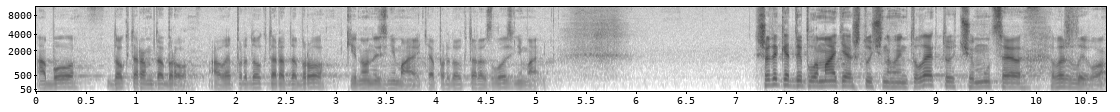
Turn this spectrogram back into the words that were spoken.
або доктором добро. Але про доктора добро кіно не знімають, а про доктора зло знімають. Що таке дипломатія штучного інтелекту? Чому це важливо?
